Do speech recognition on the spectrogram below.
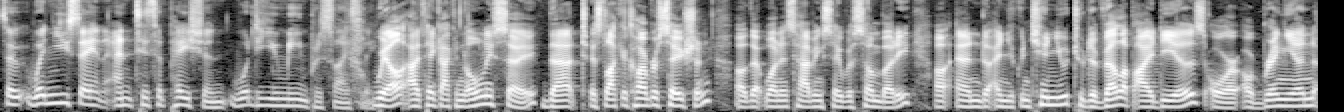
So when you say an anticipation, what do you mean precisely? Well, I think I can only say that it's like a conversation uh, that one is having, say, with somebody, uh, and and you continue to develop ideas or, or bring in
